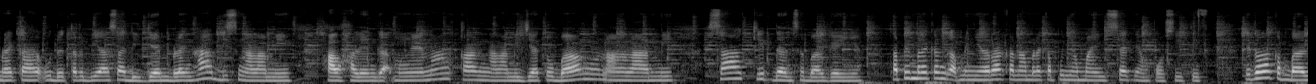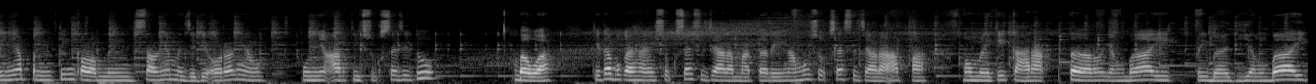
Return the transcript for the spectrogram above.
mereka udah terbiasa di gambling habis ngalami hal-hal yang gak mengenakan ngalami jatuh bangun ngalami sakit dan sebagainya. Tapi mereka nggak menyerah karena mereka punya mindset yang positif. Itulah kembalinya penting kalau misalnya menjadi orang yang punya arti sukses itu bahwa kita bukan hanya sukses secara materi, namun sukses secara apa? Memiliki karakter yang baik, pribadi yang baik,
